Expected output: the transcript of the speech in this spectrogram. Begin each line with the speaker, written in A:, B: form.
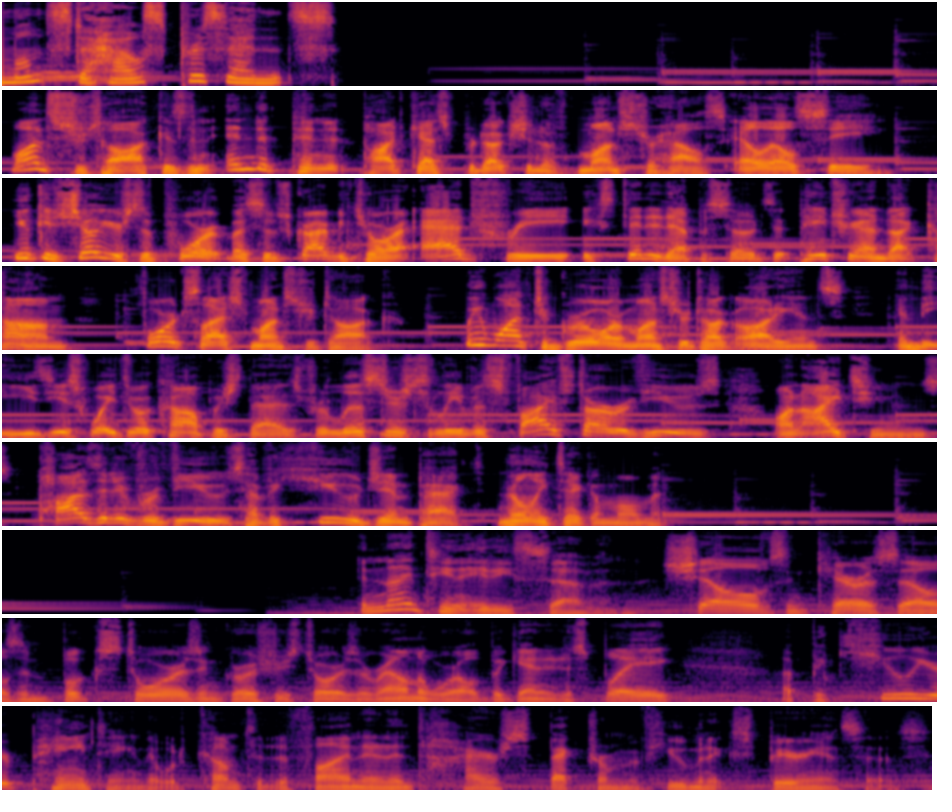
A: Monster House presents.
B: Monster Talk is an independent podcast production of Monster House, LLC. You can show your support by subscribing to our ad free extended episodes at patreon.com forward slash monster talk. We want to grow our Monster Talk audience, and the easiest way to accomplish that is for listeners to leave us five star reviews on iTunes. Positive reviews have a huge impact and only take a moment.
C: In 1987, shelves and carousels in bookstores and grocery stores around the world began to display a peculiar painting that would come to define an entire spectrum of human experiences.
